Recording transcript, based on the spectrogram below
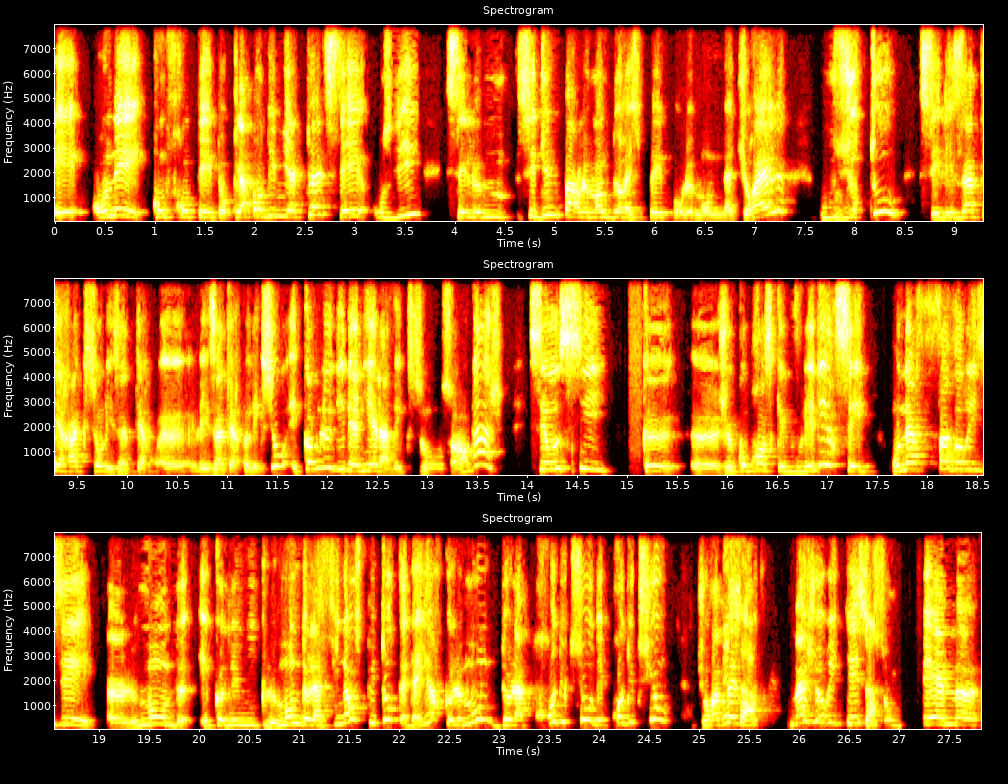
et on est confronté. Donc, la pandémie actuelle, c'est, on se dit, c'est le, c'est d'une part le manque de respect pour le monde naturel, ou surtout, c'est les interactions, les, inter, euh, les interconnexions. Et comme le dit Daniel avec son, son langage, c'est aussi que euh, je comprends ce qu'elle voulait dire, c'est on a favorisé euh, le monde économique, le monde de la finance, plutôt que d'ailleurs que le monde de la production, des productions. Je vous rappelle que la majorité, ce sont des PME,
